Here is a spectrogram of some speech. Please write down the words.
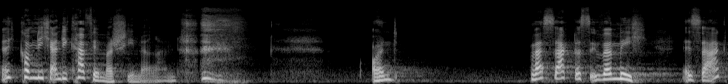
Ich komme nicht an die Kaffeemaschine ran. Und was sagt das über mich? Es sagt,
